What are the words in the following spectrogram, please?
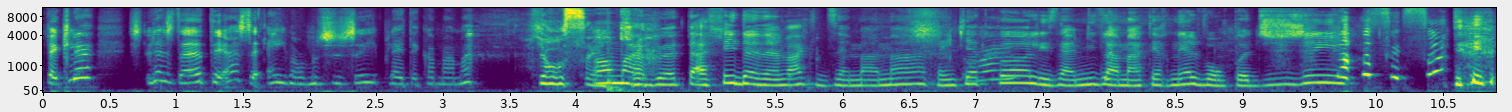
Fait que là, je, là, je disais à Théa, je disais, hey, ils vont me juger. Puis là, elle était comme maman. Ont Oh ans. my god, ta fille de 9 ans qui disait Maman, t'inquiète Ouais. pas, les amis de la maternelle vont pas te juger. c'est ça.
